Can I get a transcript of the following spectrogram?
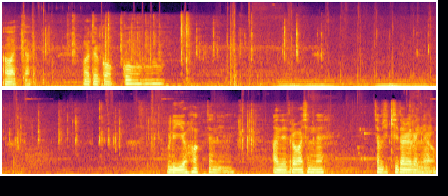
아 맞다. 얻을 거 없고. 우리 여학자님 안에 들어가셨네. 잠시 기다려야겠네요.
